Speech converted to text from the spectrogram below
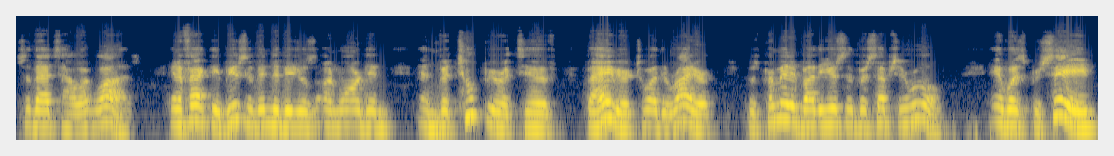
so that's how it was. In effect, the abusive individual's unwarranted and vituperative behavior toward the writer was permitted by the use of the perception rule. It was perceived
